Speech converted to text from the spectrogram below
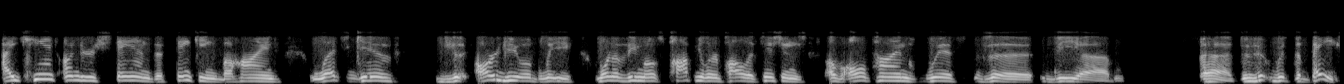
I can't understand the thinking behind let's give arguably one of the most popular politicians of all time with the the uh, uh, with the base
